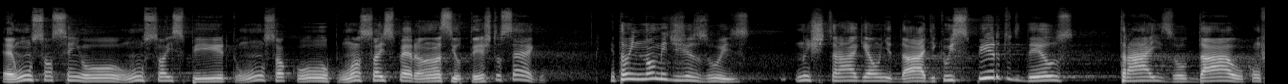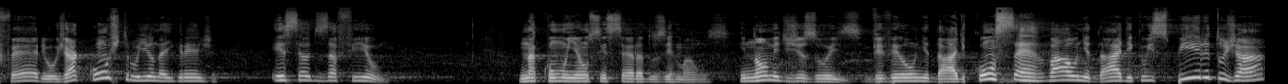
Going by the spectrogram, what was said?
é um só Senhor, um só Espírito, um só corpo, uma só esperança, e o texto segue. Então, em nome de Jesus, não estrague a unidade que o Espírito de Deus traz, ou dá, ou confere, ou já construiu na igreja. Esse é o desafio. Na comunhão sincera dos irmãos. Em nome de Jesus, viver a unidade, conservar a unidade que o Espírito já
